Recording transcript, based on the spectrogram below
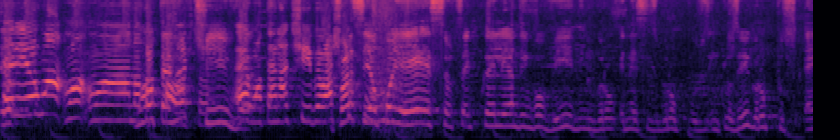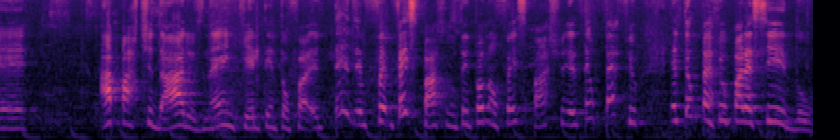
seria uma, uma, uma Uma alternativa. É, uma alternativa, eu acho Fala assim, sim. eu conheço, eu sei que ele anda envolvido em gru- nesses grupos, inclusive grupos é, apartidários, né? Em que ele tentou fazer. Fez parte, não tentou não, fez parte. Ele tem um perfil. Ele tem um perfil parecido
